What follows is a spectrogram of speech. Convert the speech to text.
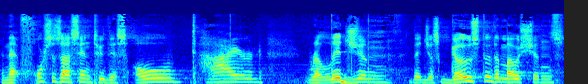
And that forces us into this old, tired religion that just goes through the motions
